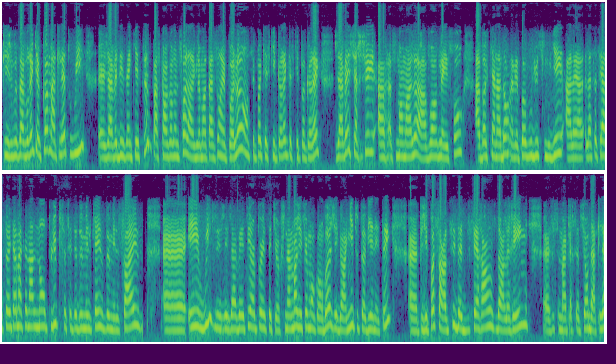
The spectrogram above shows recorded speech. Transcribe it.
Puis je vous avouerai que comme athlète, oui, euh, j'avais des inquiétudes parce qu'encore une fois, la réglementation est pas là. On ne sait pas qu'est-ce qui est correct, qu'est-ce qui est pas correct. J'avais cherché à, ce moment-là à avoir de l'info. À Box Canada, on n'avait pas voulu se mouiller. À l'Association internationale non plus, puis ça c'était 2015-2016. Euh, et oui, j'avais été un peu insécure. Finalement, j'ai fait mon combat, j'ai gagné, tout a bien été. Euh, puis j'ai pas senti de différence dans le ring. ça c'est ma perception d'athlète.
